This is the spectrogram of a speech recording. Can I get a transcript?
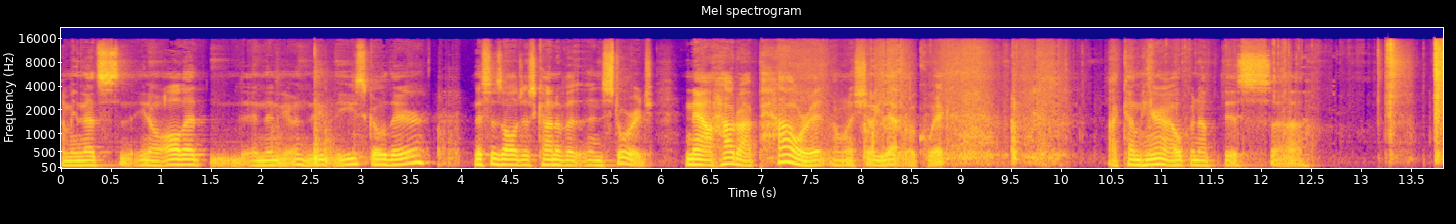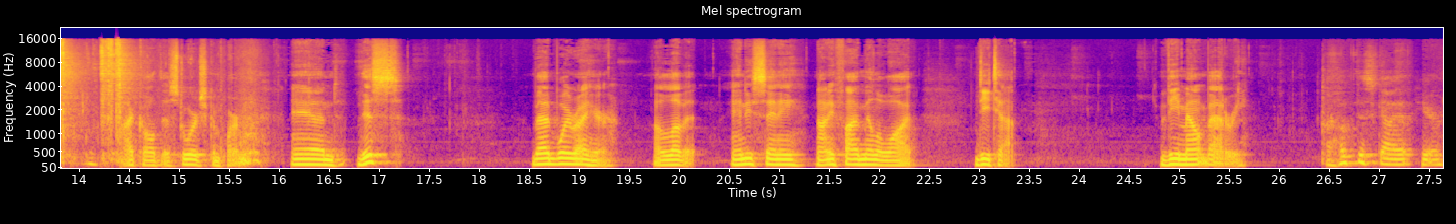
I mean that's you know all that, and then you know, these go there. This is all just kind of a, in storage. Now, how do I power it? I want to show you that real quick. I come here, I open up this. Uh, I call it the storage compartment, and this bad boy right here. I love it. Andycine, 95 milliwatt. DTAP, V-mount battery. I hook this guy up here.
